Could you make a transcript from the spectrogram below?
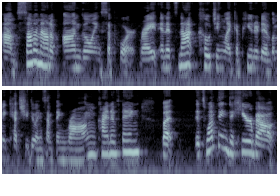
um, some amount of ongoing support, right? And it's not coaching like a punitive, let me catch you doing something wrong kind of thing, but it's one thing to hear about,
